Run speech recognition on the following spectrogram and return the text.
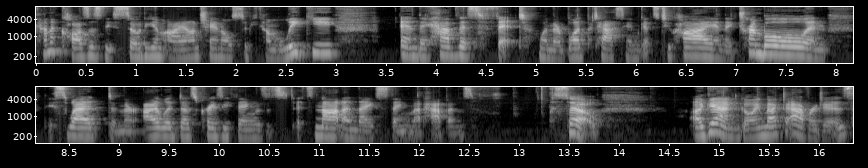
kind of causes these sodium ion channels to become leaky. And they have this fit when their blood potassium gets too high and they tremble and they sweat and their eyelid does crazy things. It's, it's not a nice thing that happens. So, again, going back to averages,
